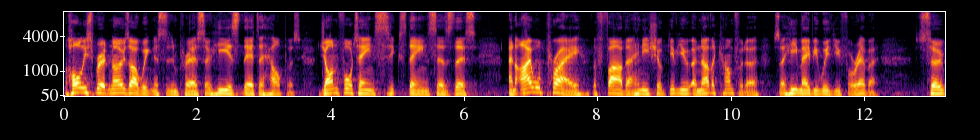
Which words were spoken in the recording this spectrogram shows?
The Holy Spirit knows our weaknesses in prayer, so He is there to help us. John 14, 16 says this And I will pray the Father, and He shall give you another comforter, so He may be with you forever. So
